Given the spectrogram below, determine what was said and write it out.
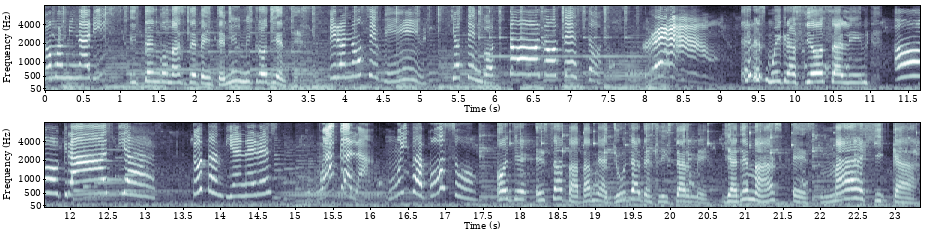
¿Como mi nariz? Y tengo más de 20.000 microdientes. Pero no se ven. Yo tengo todos estos. Eres muy graciosa, Lynn. ¡Oh, gracias! Tú también eres... ¡Guácala! ¡Muy baboso! Oye, esa baba me ayuda a deslizarme. Y además es mágica.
